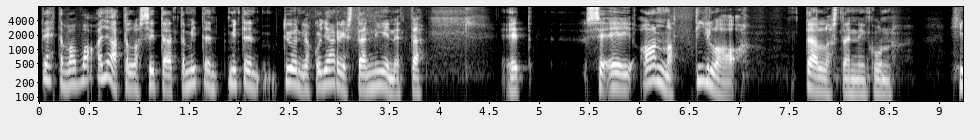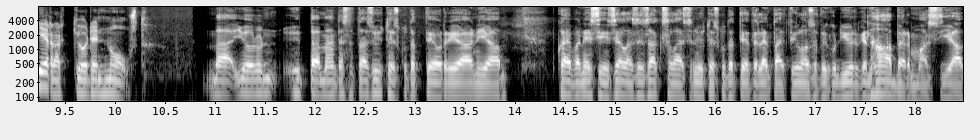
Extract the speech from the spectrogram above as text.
tehtävä on vaan ajatella sitä, että miten, miten työnjako järjestää niin, että, että se ei anna tilaa tällaisten niin kuin hierarkioiden nousta. Mä joudun hyppäämään tästä taas yhteiskuntateoriaan ja kaivan esiin sellaisen saksalaisen yhteiskuntatieteilijän tai filosofin kuin Jürgen Habermas ja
